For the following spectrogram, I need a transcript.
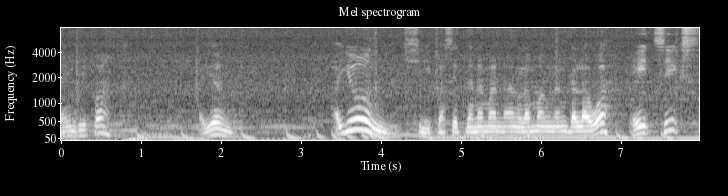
Ay, hindi pa. Ayun. Ayun. Si Pasit na naman ang lamang ng dalawa. 8-6.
